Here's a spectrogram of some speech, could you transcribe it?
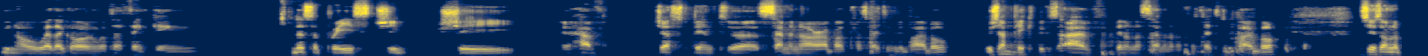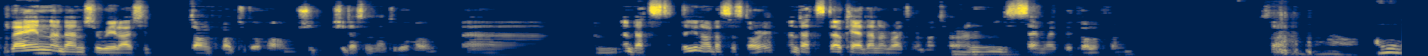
you know, where they're going, what they're thinking. There's a priest. She she have just been to a seminar about translating the Bible, which I hmm. picked because I've been on a seminar about translating the Bible. She's on the plane, and then she realized she don't want to go home. She she doesn't want to go home, uh, and, and, that's you know that's the story, and that's okay. Then I'm writing about her, and it's the same way with all of them. So, wow. I mean,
